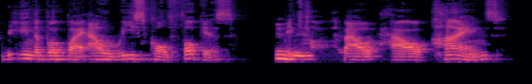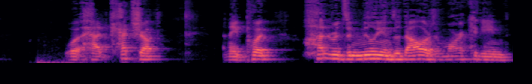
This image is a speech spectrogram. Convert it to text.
reading the book by Al Ries called Focus, mm-hmm. they talked about how Heinz had ketchup and they put hundreds of millions of dollars in marketing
